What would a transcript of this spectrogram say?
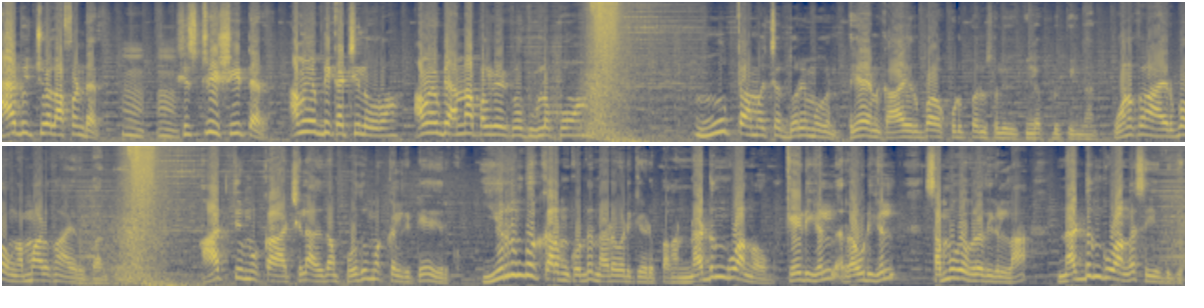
ஹேபிச்சுவல் அஃபண்டர். ஹிஸ்டரி ஷீட்டர் அவன் எப்படி கட்சியில் வருவான்? அவன் எப்படி அண்ணா பல்கலைக்கழகத்துக்குள்ள போவான்? மூத்த அமைச்சர் துரைமுகன் ஏன் எனக்கு ஆயிரம் ரூபாய் கொடுப்பேன்னு சொல்லியிருக்கீங்களா? கொடுப்பீங்களான்னு. உனக்கும் ஆயிரம் ரூபாய் உங்க அம்மாளுக்கும் ஆயிரம் ரூபாய். அதிமுக ஆட்சியில் அதுதான் பொதுமக்கள்கிட்டே இருக்கும். இரும்பு கரம் கொண்டு நடவடிக்கை எடுப்பாங்க. நடுங்குவாங்க அவங்க. கேடிகள் ரவுடிகள் சமூக விரோதிகள்லாம் நடுங்குவாங்க செய்யறதுக்கு.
